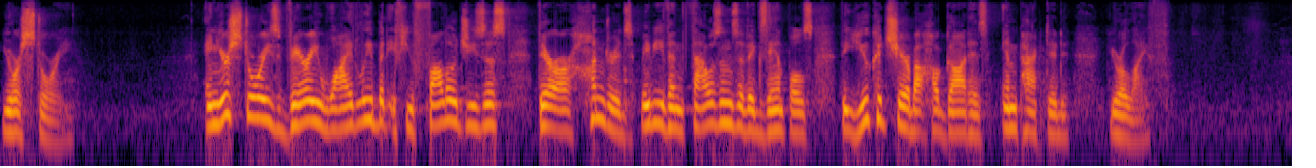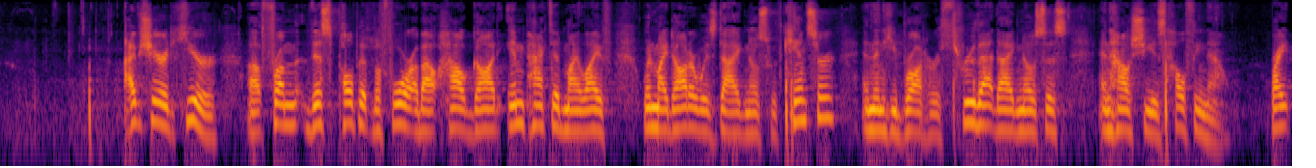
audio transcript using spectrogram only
your story. And your stories vary widely, but if you follow Jesus, there are hundreds, maybe even thousands of examples that you could share about how God has impacted your life. I've shared here uh, from this pulpit before about how God impacted my life when my daughter was diagnosed with cancer, and then He brought her through that diagnosis, and how she is healthy now. Right?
